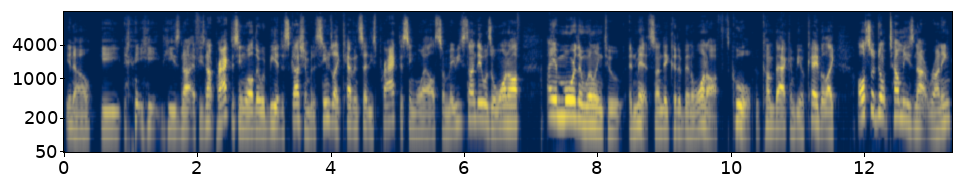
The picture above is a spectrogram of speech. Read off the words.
you know he he he's not if he's not practicing well there would be a discussion. But it seems like Kevin said he's practicing well so maybe Sunday was a one off I am more than willing to admit Sunday could have been a one off it's cool. He'll come back and be okay. But like also don't tell me he's not running.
